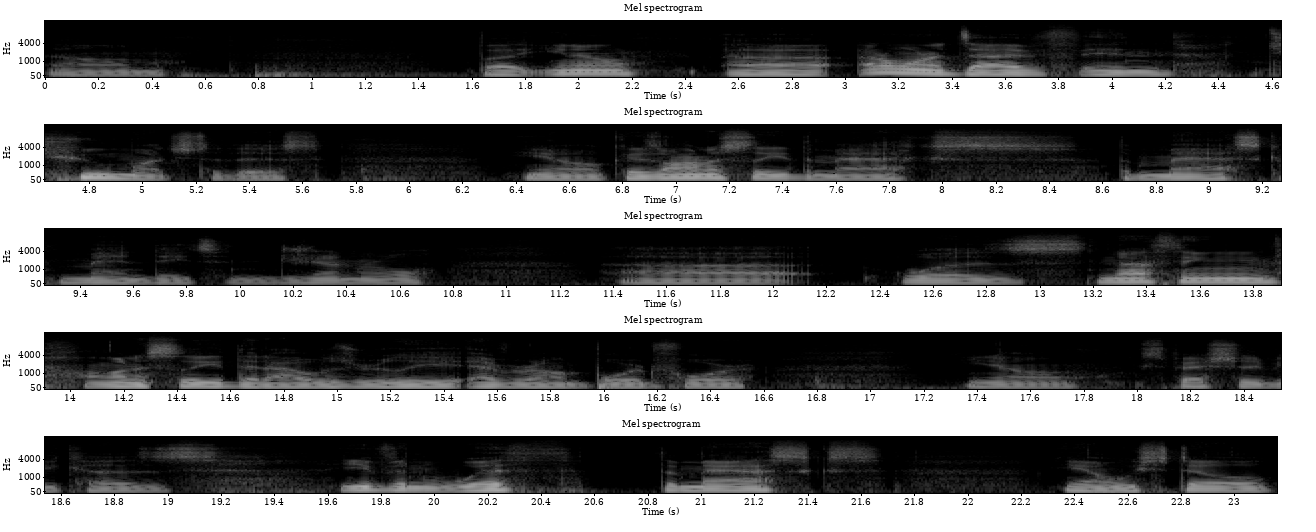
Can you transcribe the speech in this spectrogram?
Um, but you know, uh, I don't want to dive in too much to this, you know, because honestly, the masks, the mask mandates in general, uh, was nothing honestly that I was really ever on board for. You know, especially because even with the masks, you know, we still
